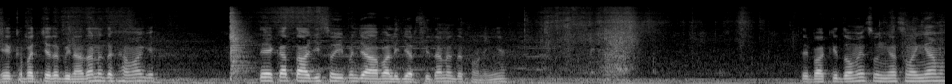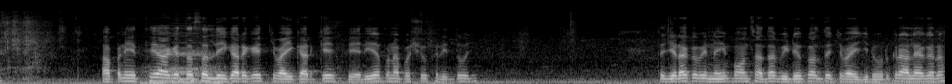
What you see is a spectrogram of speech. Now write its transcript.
ਇੱਕ ਬੱਚੇ ਤੋਂ ਬਿਨਾਂ ਤੁਹਾਨੂੰ ਦਿਖਾਵਾਂਗੇ ਤੇ ਇੱਕ ਤਾਜੀ ਸੂਈ ਪੰਜਾਬ ਵਾਲੀ ਜਰਸੀ ਤੁਹਾਨੂੰ ਦਿਖਾਉਣੀ ਹੈ। ਤੇ ਬਾਕੀ ਦੋਵੇਂ ਸੂਈਆਂ ਸਵਾਈਆਂ ਵਾ। ਆਪਣੇ ਇੱਥੇ ਆ ਕੇ ਤਸੱਲੀ ਕਰਕੇ ਚਵਾਈ ਕਰਕੇ ਫੇਰ ਹੀ ਆਪਣਾ ਪਸ਼ੂ ਖਰੀਦੋ ਜੀ। ਤੇ ਜਿਹੜਾ ਕੋਈ ਨਹੀਂ ਪਹੁੰਚ ਸਕਦਾ ਵੀਡੀਓ ਕਾਲ ਤੇ ਚਵਾਈ ਜ਼ਰੂਰ ਕਰਾ ਲਿਆ ਕਰੋ।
